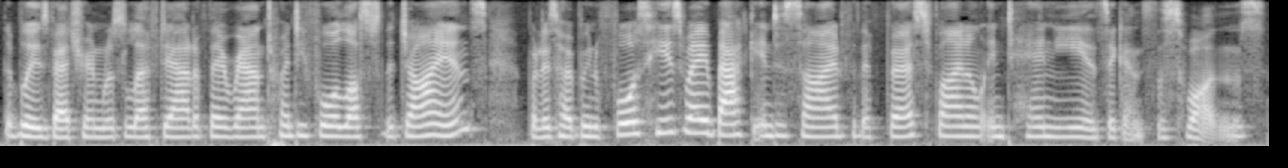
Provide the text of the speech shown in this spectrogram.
The Blues veteran was left out of their round 24 loss to the Giants, but is hoping to force his way back into side for their first final in 10 years against the Swans.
